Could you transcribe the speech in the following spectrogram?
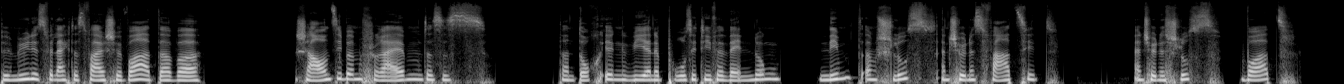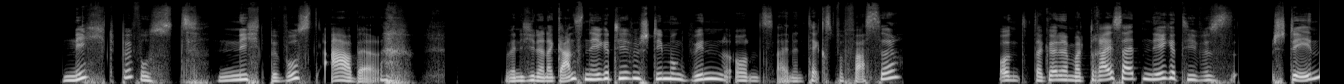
bemühen ist vielleicht das falsche Wort, aber schauen Sie beim Schreiben, dass es dann doch irgendwie eine positive Wendung nimmt am Schluss, ein schönes Fazit, ein schönes Schlusswort? Nicht bewusst, nicht bewusst, aber wenn ich in einer ganz negativen Stimmung bin und einen Text verfasse und da können mal drei Seiten Negatives stehen,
